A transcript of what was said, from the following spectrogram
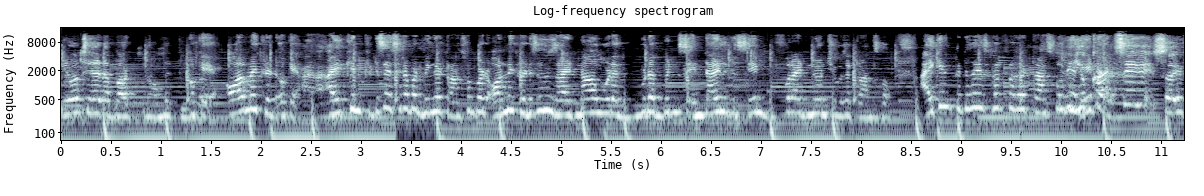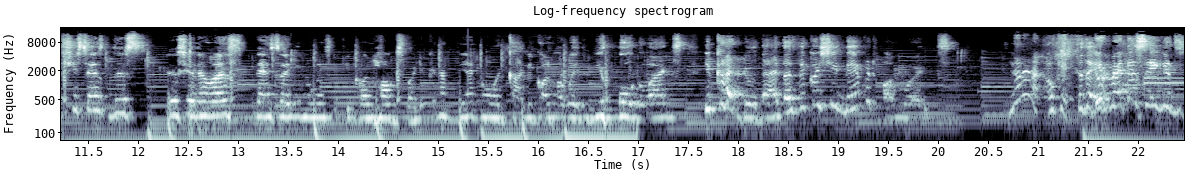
You don't say that about normal people. okay. All my crit. Okay, I, I can criticize her about being a transphobe, but all my criticisms right now would have would have been entirely the same before I'd known she was a transphobe. I can criticize her for her transphobia You later. can't say so if she says this this universe, there's a university called Hogwarts. You cannot be like, no, it can't be called Hogwarts, it'll be Hogwarts. You can't do that. That's because she named it Hogwarts. No, no, no. Okay, So the inventor saying it's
